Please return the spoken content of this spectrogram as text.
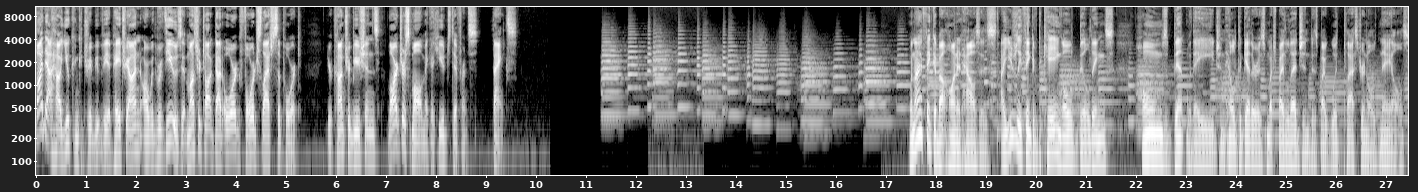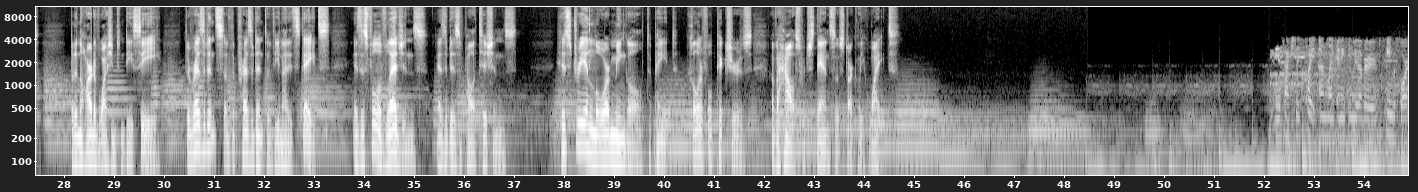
Find out how you can contribute via Patreon or with reviews at monstertalk.org forward slash support. Your contributions, large or small, make a huge difference. Thanks. When I think about haunted houses, I usually think of decaying old buildings, homes bent with age and held together as much by legend as by wood, plaster, and old nails. But in the heart of Washington, D.C., the residence of the President of the United States is as full of legends as it is of politicians. History and lore mingle to paint colorful pictures of a house which stands so starkly white. It's actually quite unlike anything we've ever seen before.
